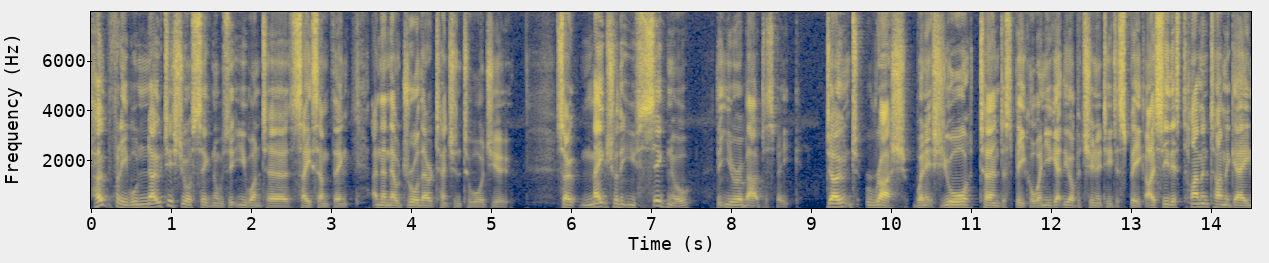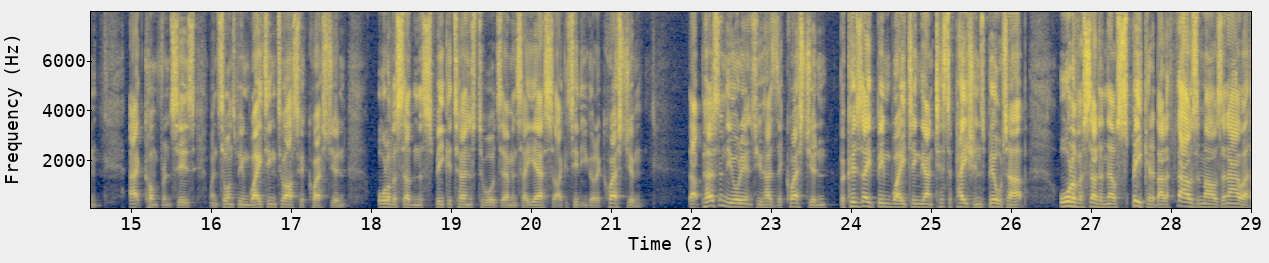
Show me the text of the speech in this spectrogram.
hopefully will notice your signals that you want to say something and then they'll draw their attention towards you. So make sure that you signal that you're about to speak don't rush when it's your turn to speak or when you get the opportunity to speak. I see this time and time again at conferences when someone's been waiting to ask a question, all of a sudden the speaker turns towards them and say, yes, I can see that you've got a question. That person in the audience who has the question, because they've been waiting, the anticipation's built up, all of a sudden they'll speak at about a thousand miles an hour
